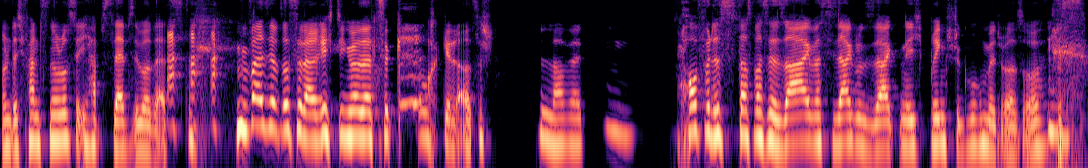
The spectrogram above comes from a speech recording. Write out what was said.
Und ich fand es nur lustig, ich habe es selbst übersetzt. Ich weiß nicht, ob das in der richtigen Übersetzung auch genauso. Love it. Hoffe, das ist das, was er sagt, was sie sagt und sie sagt nicht, bring ein Stück Kuchen mit oder so. Das,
